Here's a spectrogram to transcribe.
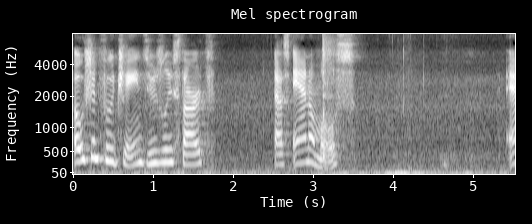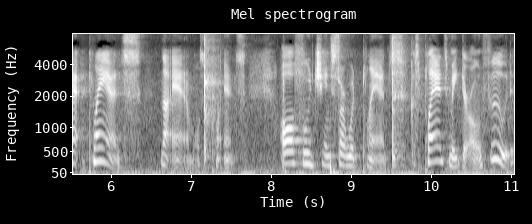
Ocean food chains usually start as animals, plants, not animals, plants. All food chains start with plants, because plants make their own food.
